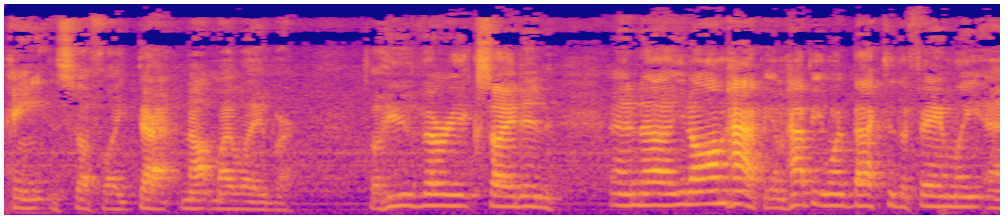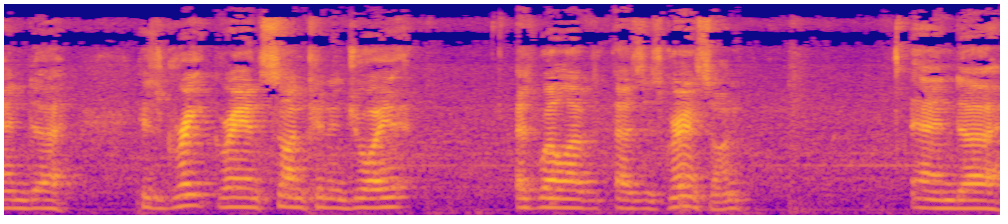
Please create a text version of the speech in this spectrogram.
paint and stuff like that, not my labor. So he was very excited. And, uh, you know, I'm happy. I'm happy he went back to the family and uh, his great-grandson can enjoy it as well as, as his grandson. And uh,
